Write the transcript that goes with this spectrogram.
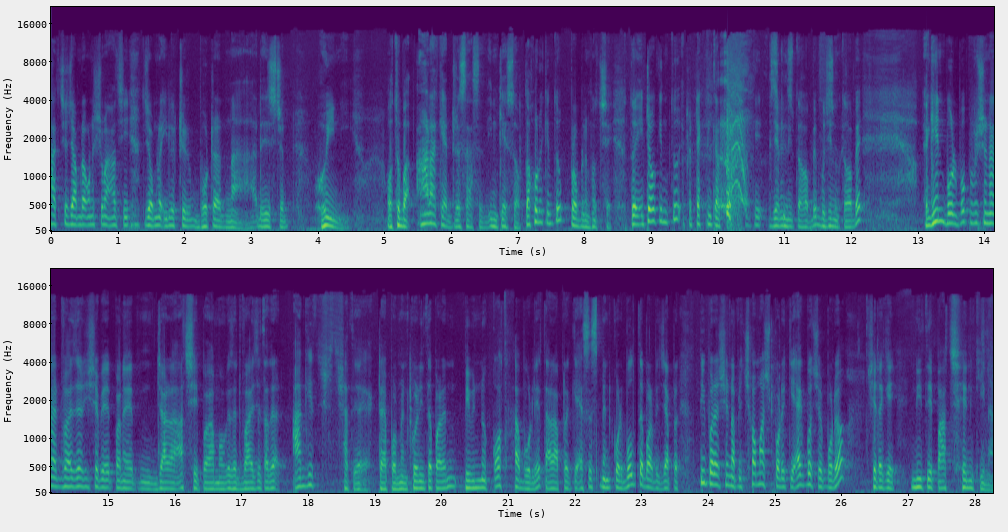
থাকছে যে আমরা অনেক সময় আছি যে আমরা ইলেকট্রিক ভোটার না রেজিস্টার্ড হইনি। অথবা আর এক অ্যাড্রেস আছে ইন কেস অফ তখনও কিন্তু প্রবলেম হচ্ছে। তো এটাও কিন্তু একটা টেকনিক্যাল জেনে নিতে হবে বুঝে নিতে হবে। অ্যাগেন বলব প্রফেশনাল অ্যাডভাইজার হিসেবে মানে যারা আছে বা মগেজ অ্যাডভাইজার তাদের আগের সাথে একটা অ্যাপয়েন্টমেন্ট করে নিতে পারেন। বিভিন্ন কথা বলে তারা আপনাকে অ্যাসেসমেন্ট করে বলতে পারবে যে আপনার প্রিপারেশন আপনি ছ মাস পরে কি, এক বছর পরেও সেটাকে নিতে পাচ্ছেন কি না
